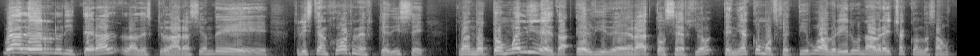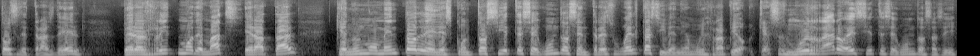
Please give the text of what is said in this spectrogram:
Voy a leer literal la declaración de Christian Horner que dice, cuando tomó el, el liderato Sergio, tenía como objetivo abrir una brecha con los autos detrás de él, pero el ritmo de Max era tal que en un momento le descontó 7 segundos en tres vueltas y venía muy rápido, que eso es muy raro, es 7 segundos así.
